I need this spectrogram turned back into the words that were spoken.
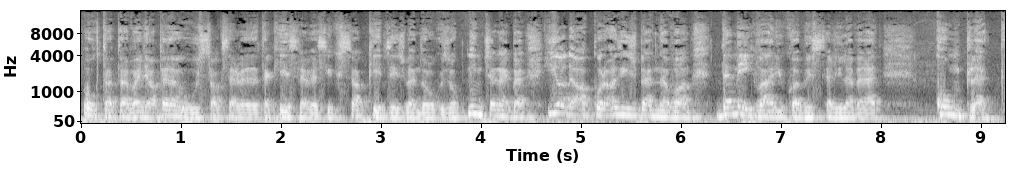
oktatá, vagy a pedagógus szakszervezetek észreveszik, szakképzésben dolgozók nincsenek benne, ja, de akkor az is benne van, de még várjuk a brüsszeli levelet komplett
